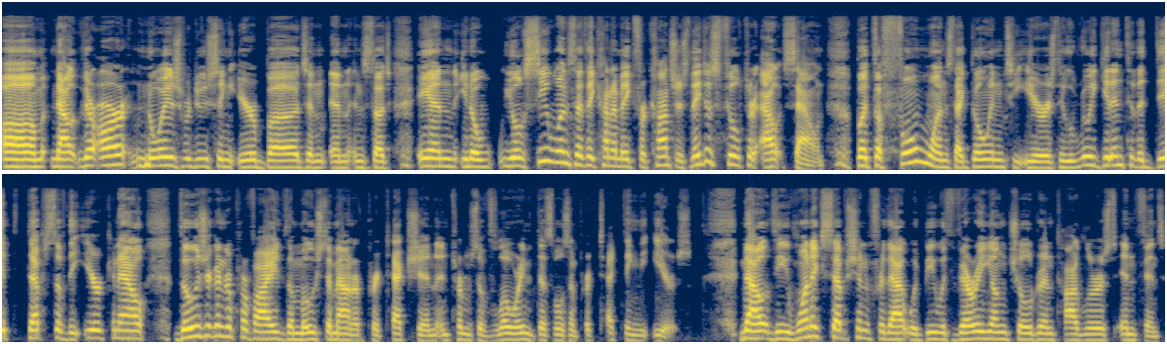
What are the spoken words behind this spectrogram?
Um, now there are noise reducing earbuds and, and, and such. And, you know, you'll see ones that they kind of make for concerts. They just filter out sound, but the foam ones that go into ears, they really get into the dip, depths of the ear canal. Those are going to provide the most amount of protection in terms of lowering the decibels and protecting the ears. Now, the one exception for that would be with very young children, toddlers, infants.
